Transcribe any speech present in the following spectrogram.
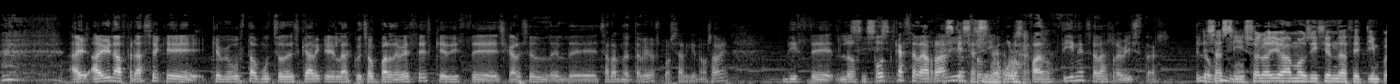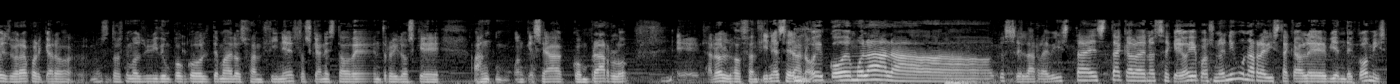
hay, hay una frase que, que me gusta mucho de Scar, que la he escuchado un par de veces, que dice, Scar es el, el de Charlando de TVOs, por si alguien no lo sabe, dice, los Sí, sí, podcasts sí. a la Es radio que es así, son como los fanzines a las revistas. lo Es así, mismo. eso lo llevamos diciendo hace tiempo y es verdad, porque claro, nosotros que hemos vivido un poco el tema de los fanzines, los que han estado dentro y los que, han, aunque sea comprarlo, eh, claro, los fanzines eran, oye, ¿cómo mola la, qué sé, la revista esta que habla de no sé qué? Oye, pues no hay ninguna revista que hable bien de cómics.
